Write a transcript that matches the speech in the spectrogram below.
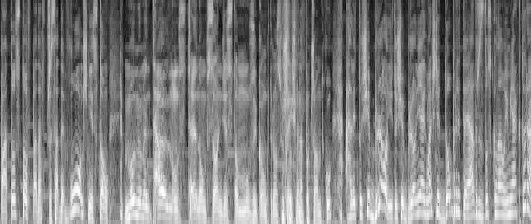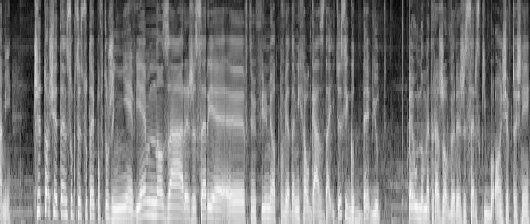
patos, to wpada w przesadę, włącznie z tą monumentalną sceną w sądzie, z tą muzyką, którą słyszeliśmy na początku, ale to się broni, to się broni jak właśnie dobry teatr z doskonałymi aktorami. Czy to się ten sukces tutaj powtórzy? Nie wiem. No za reżyserię e, w tym filmie odpowiada Michał Gazda i to jest jego debiut pełnometrażowy, reżyserski, bo on się wcześniej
